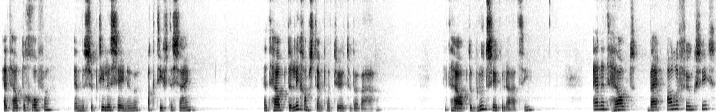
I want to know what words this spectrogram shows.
Het helpt de grove en de subtiele zenuwen actief te zijn. Het helpt de lichaamstemperatuur te bewaren. Het helpt de bloedcirculatie. En het helpt bij alle functies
